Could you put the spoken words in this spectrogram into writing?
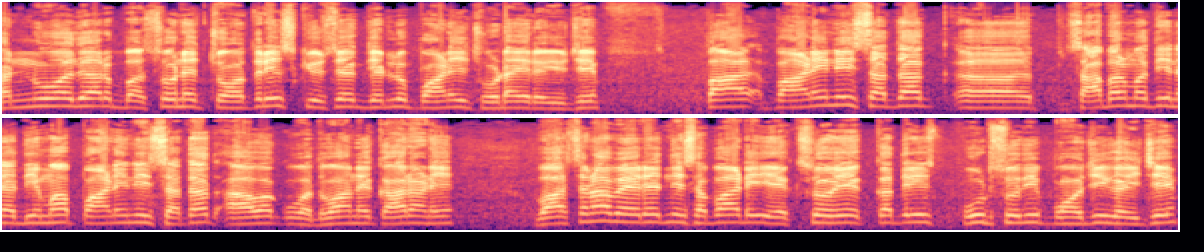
છન્નું હજાર બસો ને ચોત્રીસ ક્યુસેક જેટલું પાણી છોડાઈ રહ્યું છે. પાણીની સતત સાબરમતી નદીમાં પાણીની સતત આવક વધવાને કારણે વાસણા બેરેજની સપાટી એકસો એકત્રીસ ફૂટ સુધી પહોંચી ગઈ છે.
